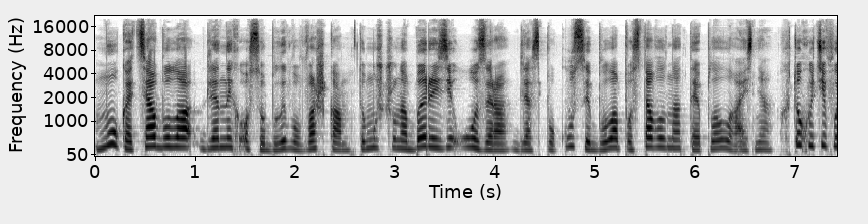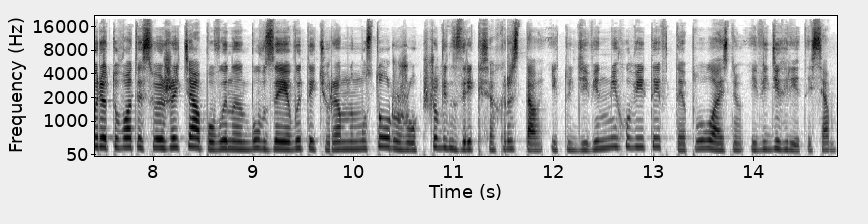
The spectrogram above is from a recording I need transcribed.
Мука ця була для них особливо важка, тому що на березі озера для спокуси була поставлена тепла лазня. Хто хотів урятувати своє життя, повинен був заявити тюремному сторожу, що він зрікся Христа, і тоді він міг увійти в теплу лазню і відігрітися.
